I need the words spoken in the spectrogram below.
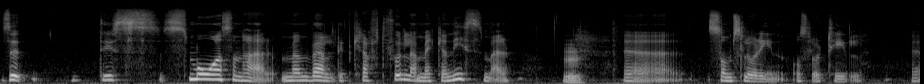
Så det är små sådana här, men väldigt kraftfulla mekanismer. Mm. Eh, som slår in och slår till. Eh,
